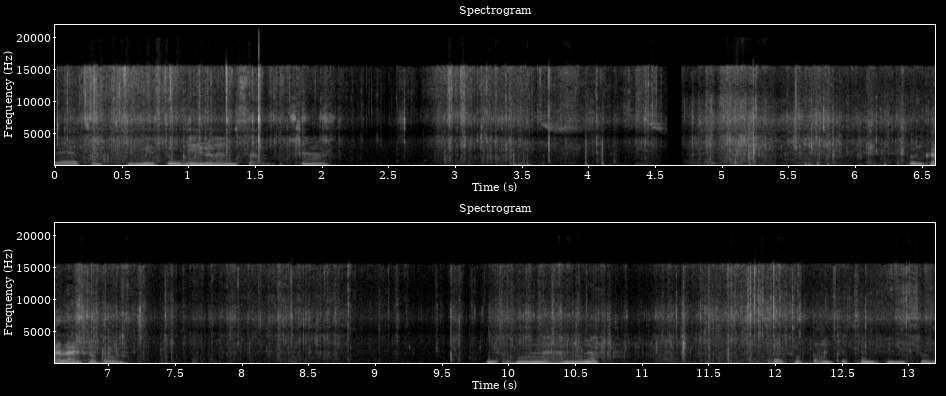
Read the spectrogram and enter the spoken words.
เด้อจ้ะยังไม่ตูมเลี้ยงเลยรังสัมจ้าเบิ่งค่าอะไรครับผม ดอกงามเนาะ ใส่เขากล่องก็จังเห็นสม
